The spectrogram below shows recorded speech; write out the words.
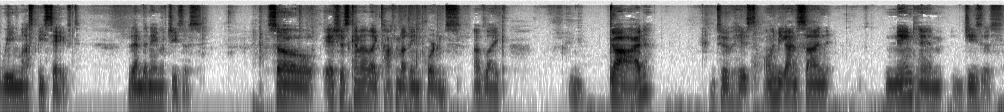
we must be saved than the name of Jesus. So it's just kind of like talking about the importance of like God to his only begotten son named him Jesus.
